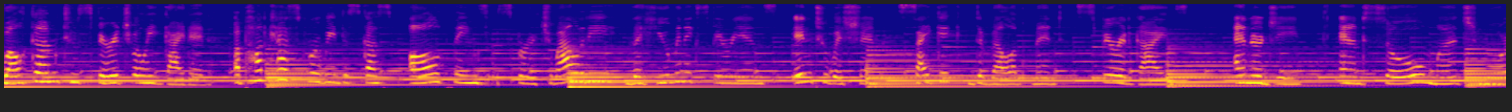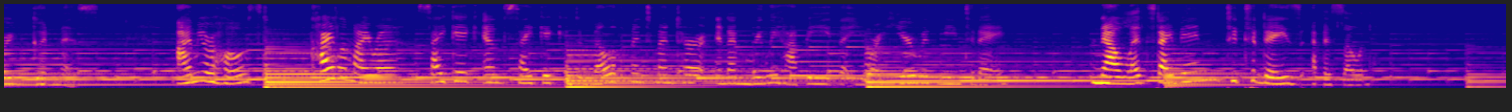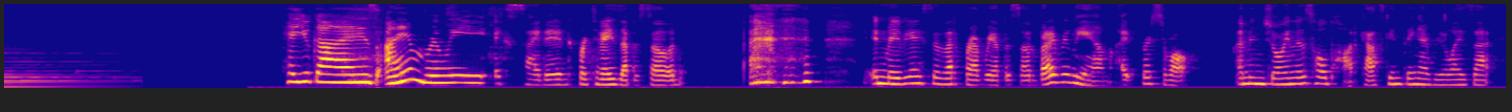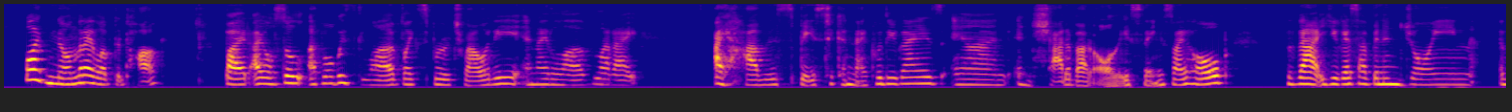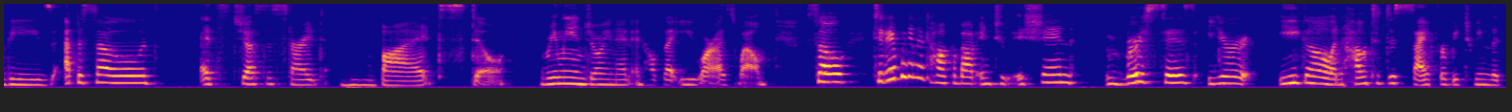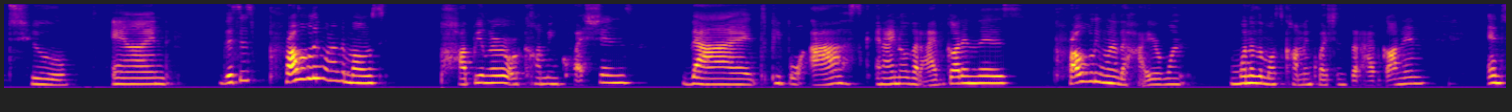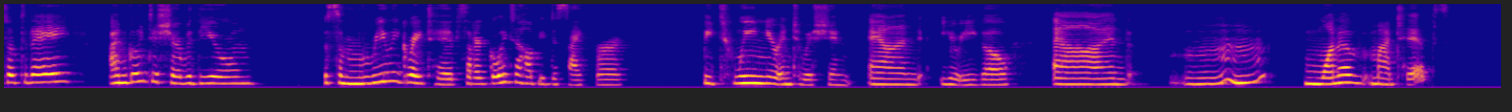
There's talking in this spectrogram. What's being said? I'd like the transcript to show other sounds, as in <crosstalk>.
Welcome to Spiritually Guided, a podcast where we discuss all things spirituality, the human experience, intuition, psychic development, spirit guides, energy, and so much more goodness. I'm your host, Karla Myra, psychic and psychic development mentor, and I'm really happy that you are here with me today. Now, let's dive in to today's episode. Hey, you guys, I am really excited for today's episode. <laughs> and maybe I say that for every episode, but I really am. I, first of all, I'm enjoying this whole podcasting thing. I realize that, well, I've known that I love to talk, but I also, I've always loved like spirituality, and I love that I. I have this space to connect with you guys and and chat about all these things. So I hope that you guys have been enjoying these episodes it's just a start, but still really enjoying it and hope that you are as well. So, today we're going to talk about intuition versus your ego and how to decipher between the two. And this is probably one of the most popular or common questions that people ask and I know that I've gotten this probably one of the higher one one of the most common questions that I've gotten. And so today I'm going to share with you some really great tips that are going to help you decipher between your intuition and your ego. And mm, one of my tips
